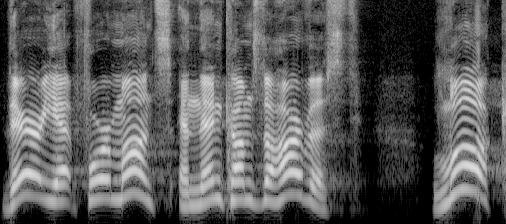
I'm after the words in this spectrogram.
There are yet four months, and then comes the harvest. Look,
